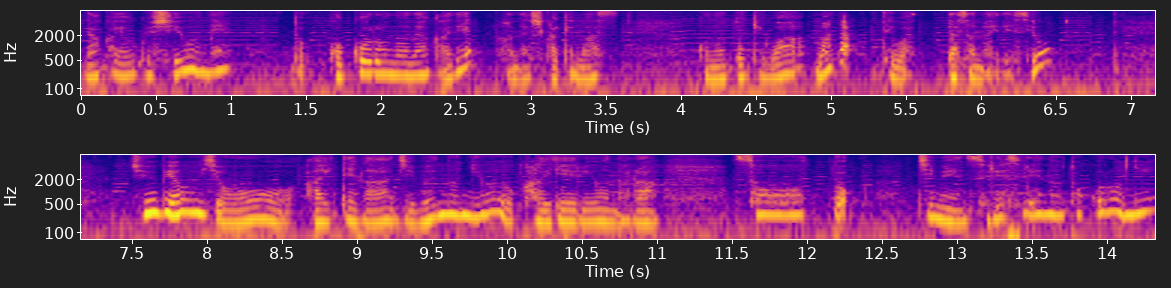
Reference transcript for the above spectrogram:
仲良くしようね。と心の中で話しかけます。この時はまだ手は出さないですよ。10秒以上相手が自分の匂いを嗅いでいるようならそーっと地面すれすれのところに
